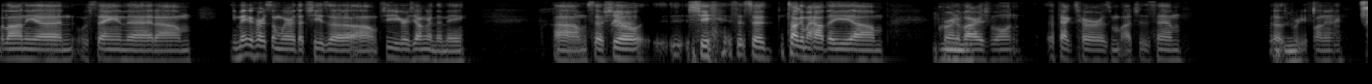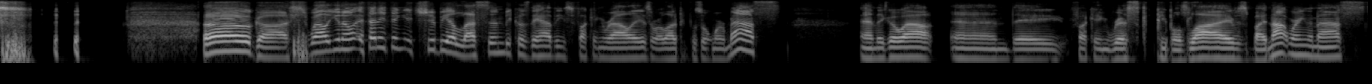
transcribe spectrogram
Melania and was saying that um, you may have heard somewhere that she's a um, few years younger than me. Um, so she'll she so, so talking about how the um, Mm-hmm. coronavirus won't affect her as much as him. That was Mhm. pretty funny. Oh gosh. Well, you know, if anything, it should be a lesson because they have these fucking rallies where a lot of people don't wear masks, and they go out and they fucking risk people's lives by not wearing the masks.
